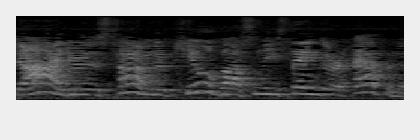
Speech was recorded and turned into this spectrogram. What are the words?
die during this time. They're killed by some of these things that are happening.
